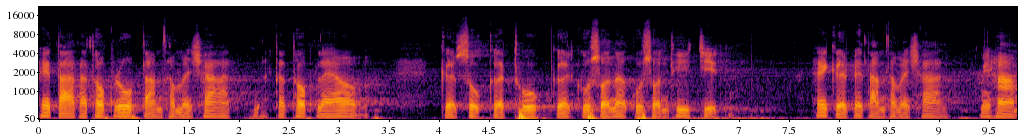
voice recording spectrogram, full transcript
ให้ตากระทบรูปตามธรรมชาติ กระทบแล้วเกิดสุขเกิดทุกข์เกิดกุศลอกุศลที่จิต ให้เกิดไปตามธรรมชาติไม่ห้าม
